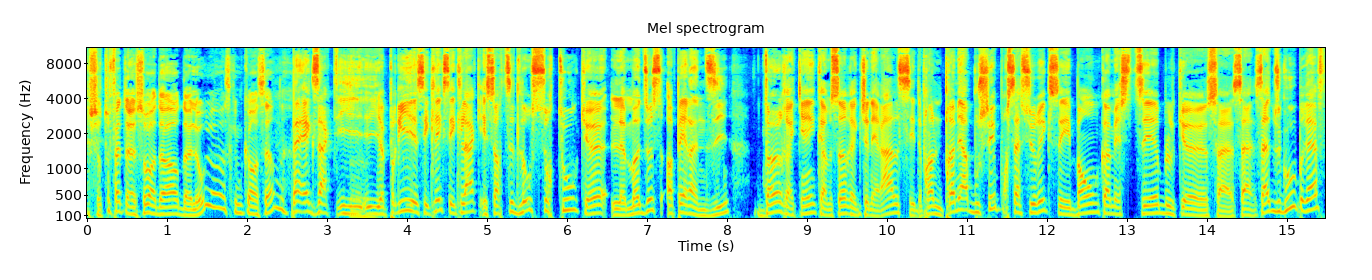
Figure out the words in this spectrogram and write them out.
Surtout fait un saut en dehors de l'eau, là, en ce qui me concerne. Ben exact. Il, il a pris ses clics, ses claques et sorti de l'eau. Surtout que le modus operandi d'un requin comme ça, règle générale, c'est de prendre une première bouchée pour s'assurer que c'est bon, comestible, que ça, ça, ça a du goût, bref.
